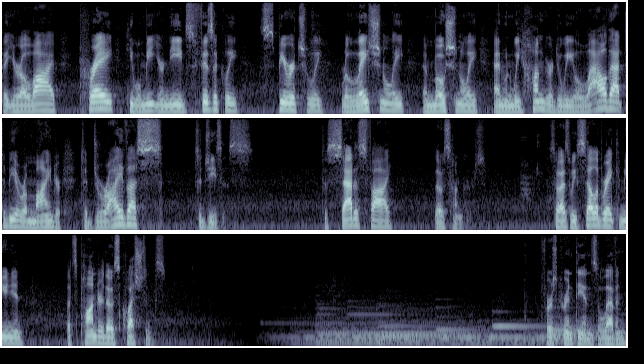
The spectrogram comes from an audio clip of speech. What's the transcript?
that you're alive? Pray He will meet your needs physically, spiritually, relationally, emotionally. And when we hunger, do we allow that to be a reminder to drive us to Jesus, to satisfy those hungers? So as we celebrate communion, let's ponder those questions. 1 Corinthians 11,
